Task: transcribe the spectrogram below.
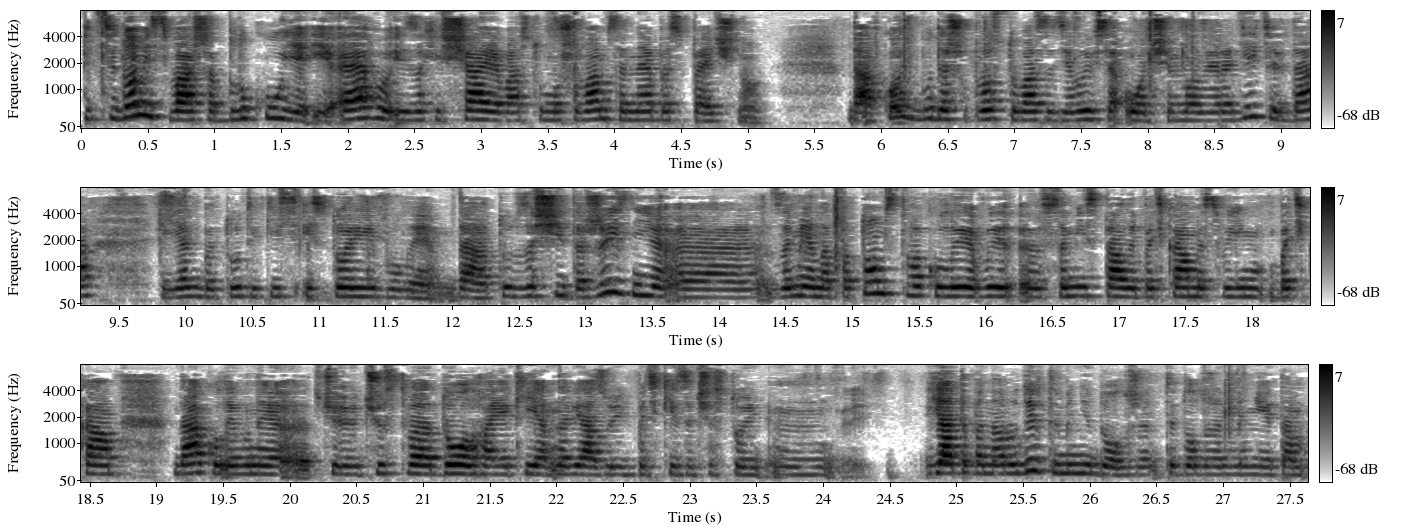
підсвідомість ваша блокує і его, і захищає вас, тому що вам це небезпечно. Да, в когось буде, що просто у вас з'явився отчим, новий родитель, да, І якби тут якісь історії були. Да, тут защита житті, е, заміна потомства, коли ви е, самі стали батьками своїм батькам, да, коли вони е, чувства долга, які нав'язують батьки зачастую. Я тебе народив, ти мені должен. Ти должен мені там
